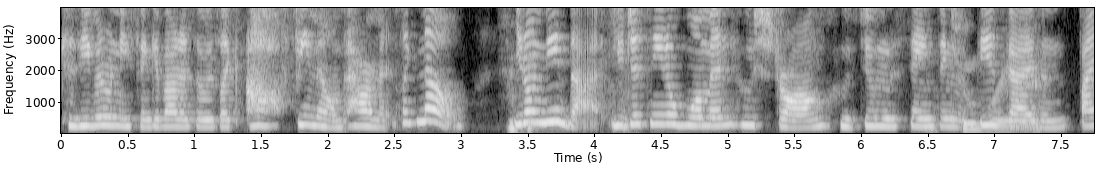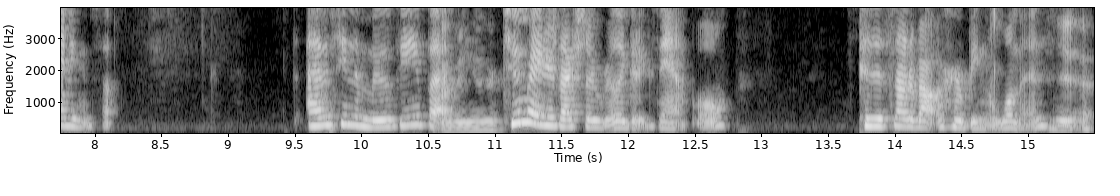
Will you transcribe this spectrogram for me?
Because even when you think about it, it's always like, oh, female empowerment. It's like, no, you don't need that. You just need a woman who's strong, who's doing the same thing Tomb with these guys and finding themselves. I haven't seen the movie, but haven't either. Tomb Raider is actually a really good example because it's not about her being a woman. Yeah.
